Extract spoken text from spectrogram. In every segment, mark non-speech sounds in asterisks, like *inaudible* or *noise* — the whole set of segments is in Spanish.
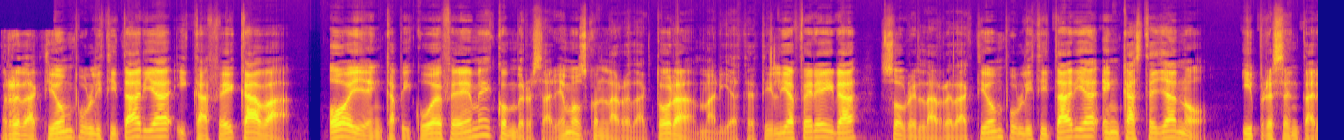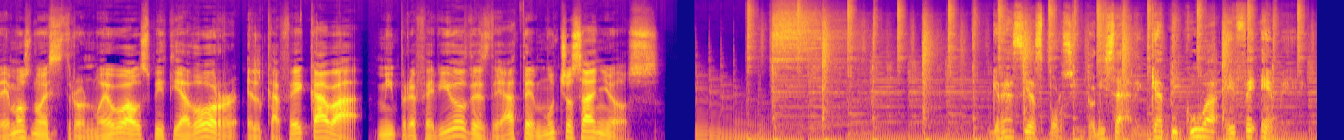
redacción publicitaria y café cava. Hoy en Capicú FM conversaremos con la redactora María Cecilia Ferreira sobre la redacción publicitaria en castellano y presentaremos nuestro nuevo auspiciador, el Café Cava, mi preferido desde hace muchos años. Gracias por sintonizar Capicúa FM.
